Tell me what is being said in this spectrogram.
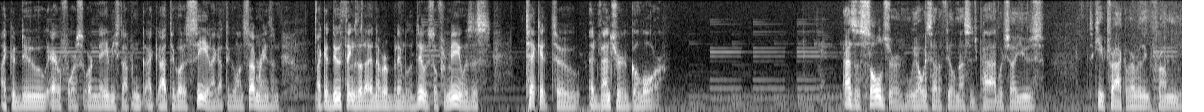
I could do Air Force or Navy stuff, and I got to go to sea, and I got to go on submarines, and I could do things that I'd never been able to do. So for me, it was this ticket to adventure galore. As a soldier, we always had a field message pad, which I use to keep track of everything from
